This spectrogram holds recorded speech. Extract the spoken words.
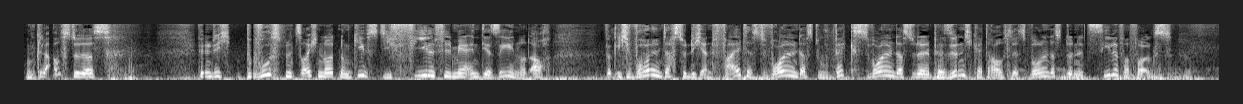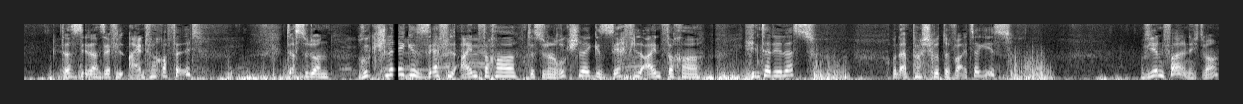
Und glaubst du, dass wenn du dich bewusst mit solchen Leuten umgibst, die viel, viel mehr in dir sehen und auch wirklich wollen, dass du dich entfaltest, wollen, dass du wächst, wollen, dass du deine Persönlichkeit rauslässt, wollen, dass du deine Ziele verfolgst, dass es dir dann sehr viel einfacher fällt, dass du dann Rückschläge sehr viel einfacher, dass du dann Rückschläge sehr viel einfacher hinter dir lässt und ein paar Schritte weiter gehst? Auf jeden Fall, nicht wahr?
